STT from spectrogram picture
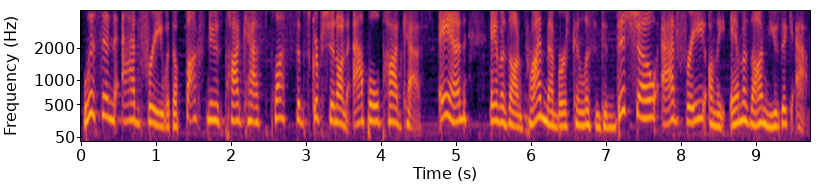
Listen ad free with a Fox News Podcast Plus subscription on Apple Podcasts. And Amazon Prime members can listen to this show ad free on the Amazon Music app.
